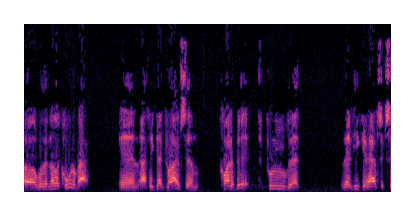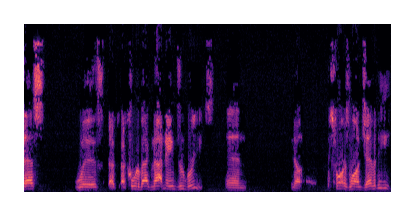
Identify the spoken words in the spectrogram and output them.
uh, with another quarterback. And I think that drives him quite a bit to prove that, that he can have success with a, a quarterback not named Drew Brees. And, you know, as far as longevity,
